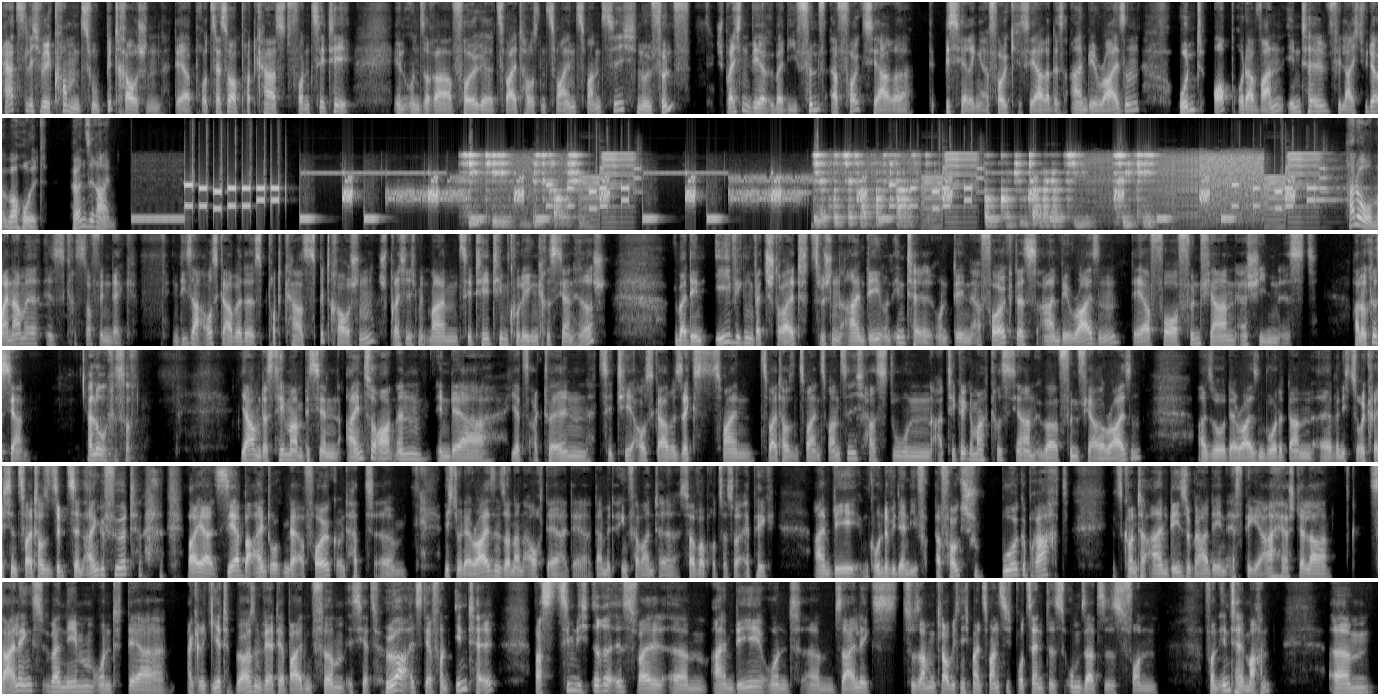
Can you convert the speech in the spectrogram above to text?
Herzlich willkommen zu Bitrauschen, der Prozessor-Podcast von CT. In unserer Folge 2022 05 sprechen wir über die fünf Erfolgsjahre, die bisherigen Erfolgsjahre des AMD Ryzen und ob oder wann Intel vielleicht wieder überholt. Hören Sie rein. CT Bitrauschen. Der Prozessor-Podcast vom Computermagazin Freaky. Hallo, mein Name ist Christoph Windeck. In dieser Ausgabe des Podcasts Bitrauschen spreche ich mit meinem CT-Teamkollegen Christian Hirsch über den ewigen Wettstreit zwischen AMD und Intel und den Erfolg des AMD Ryzen, der vor fünf Jahren erschienen ist. Hallo Christian. Hallo Christoph. Ja, um das Thema ein bisschen einzuordnen, in der jetzt aktuellen CT-Ausgabe 6 2022 hast du einen Artikel gemacht, Christian, über fünf Jahre Ryzen. Also der Ryzen wurde dann, äh, wenn ich zurückrechne, 2017 eingeführt. War ja sehr beeindruckender Erfolg und hat ähm, nicht nur der Ryzen, sondern auch der, der damit eng verwandte Serverprozessor Epic AMD im Grunde wieder in die Erfolgsspur gebracht. Jetzt konnte AMD sogar den FPGA-Hersteller Xilinx übernehmen und der aggregierte Börsenwert der beiden Firmen ist jetzt höher als der von Intel, was ziemlich irre ist, weil ähm, AMD und ähm, Xilinx zusammen, glaube ich, nicht mal 20 Prozent des Umsatzes von, von Intel machen. Ähm,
